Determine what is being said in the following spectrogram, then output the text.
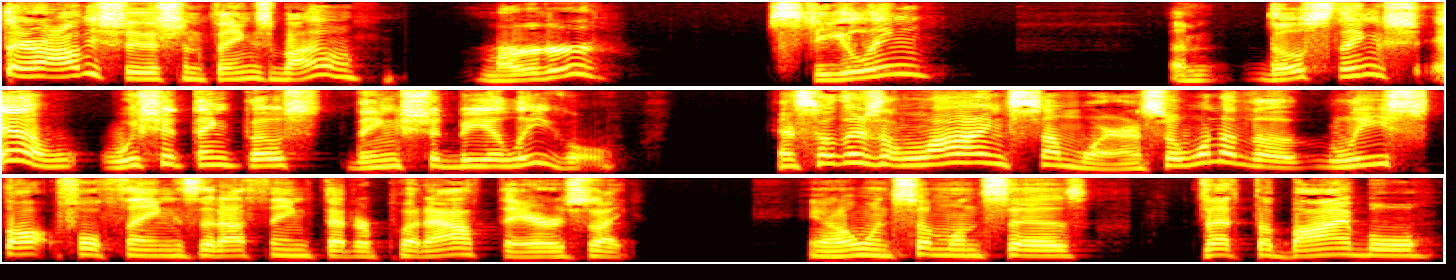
there are obviously there's some things about murder, stealing, and those things, yeah, we should think those things should be illegal. And so there's a line somewhere. And so one of the least thoughtful things that I think that are put out there is like, you know, when someone says that the Bible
